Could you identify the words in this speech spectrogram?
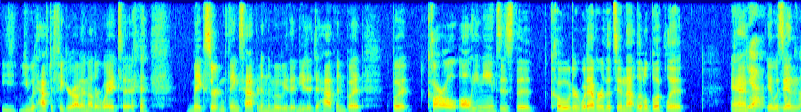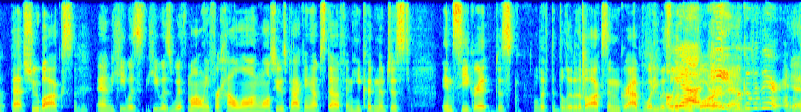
you would have to figure out another way to make certain things happen in the movie that needed to happen, but but Carl all he needs is the code or whatever that's in that little booklet and Yeah, it was in code. that shoebox. Mhm. and he was he was with Molly for how long while she was packing up stuff and he couldn't have just in secret just lifted the lid of the box and grabbed what he was oh looking yeah, for hey, and look over there, and yeah,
